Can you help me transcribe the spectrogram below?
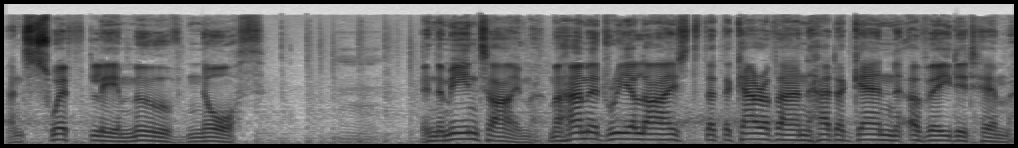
and swiftly moved north. In the meantime, Muhammad realized that the caravan had again evaded him,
